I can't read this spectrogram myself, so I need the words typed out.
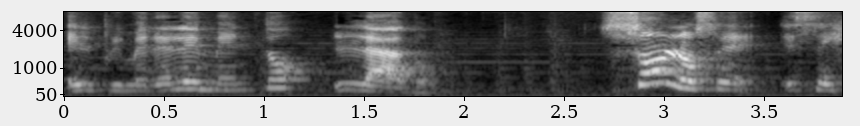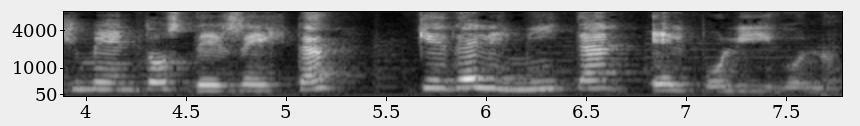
el primer elemento, lado. Son los segmentos de recta que delimitan el polígono.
